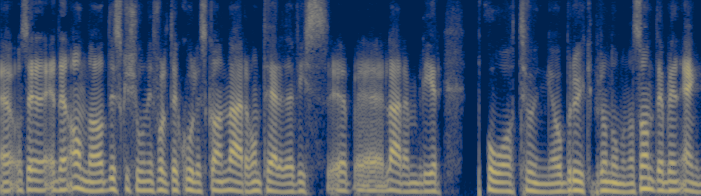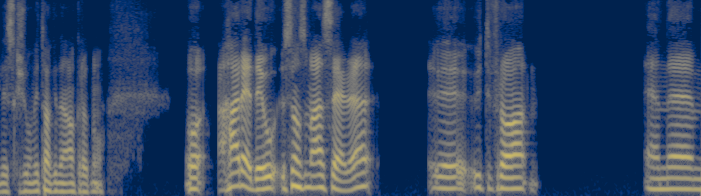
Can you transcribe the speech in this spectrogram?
Eh, Og så er det en annen diskusjon i forhold til hvordan skal en lærer håndtere det hvis eh, læreren blir påtvunget å bruke pronomen og sånt. Det blir en egen diskusjon. Vi tar ikke den akkurat nå. Og her er det jo, sånn som jeg ser det, ut ifra en eh,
